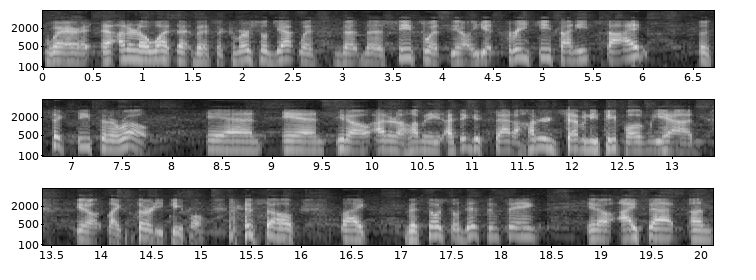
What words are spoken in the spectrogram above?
where I don't know what, that, but it's a commercial jet with the the seats with you know you get three seats on each side, so six seats in a row, and and you know I don't know how many. I think it sat 170 people, and we had, you know, like 30 people. so, like the social distancing, you know, I sat on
